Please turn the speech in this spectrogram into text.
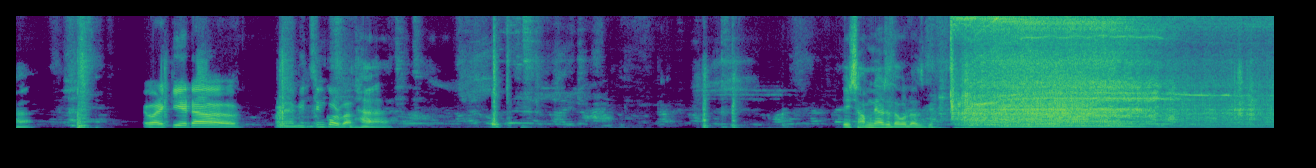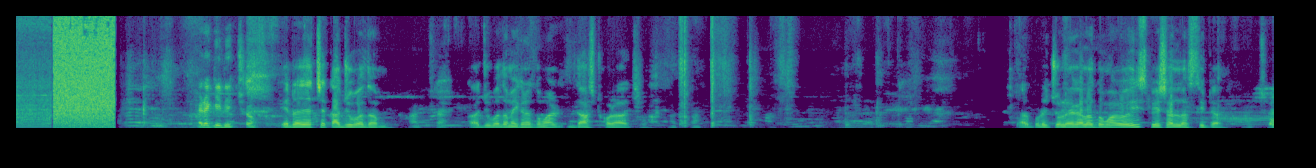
হ্যাঁ। এবারে কি এটা মানে মিক্সিং করবা? হ্যাঁ। এই সামনে আছে দেখো ডাস্টবিন এটা কি দিচ্ছ? এটা যাচ্ছে কাজু বাদাম। আচ্ছা। কাজু বাদাম এখানে তোমার ডাস্ট করা আছে। আচ্ছা। তারপরে চলে গেল তোমার ওই স্পেশাল লাস্সিটা আচ্ছা।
